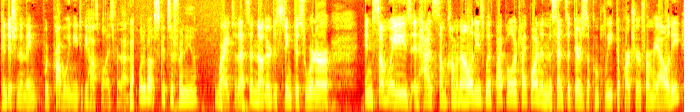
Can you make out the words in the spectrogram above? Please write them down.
condition, and they would probably need to be hospitalized for that. What about schizophrenia? Right. So that's another distinct disorder. In some ways, it has some commonalities with bipolar type 1 in the sense that there's a complete departure from reality.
